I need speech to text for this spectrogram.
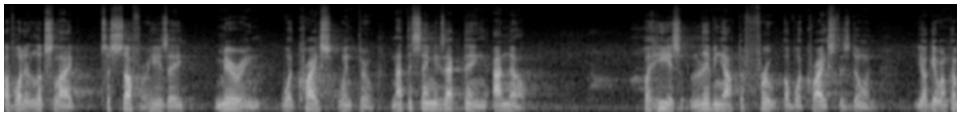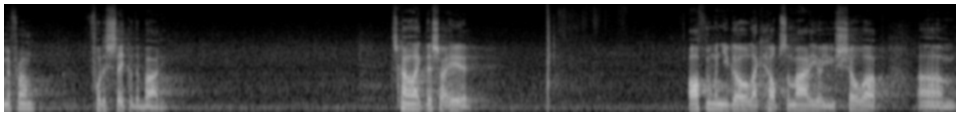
of what it looks like to suffer. He is a mirroring what Christ went through. Not the same exact thing, I know. But he is living out the fruit of what Christ is doing. Y'all get where I'm coming from? For the sake of the body. It's kind of like this right here. Often, when you go like help somebody or you show up, um,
